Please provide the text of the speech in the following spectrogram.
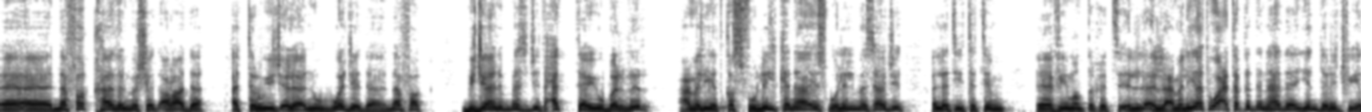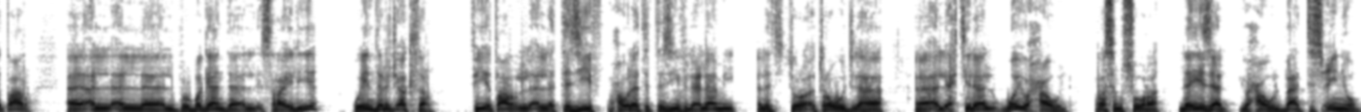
آه، آه، نفق. هذا المشهد أراد الترويج إلى أنه وجد نفق بجانب مسجد حتى يبرر عملية قصفه للكنائس وللمساجد التي تتم في منطقة ال- العمليات وأعتقد أن هذا يندرج في إطار آه، ال- ال- البروباغندا الإسرائيلية ويندرج أكثر في ال- التزييف محاولات التزييف الإعلامي التي تر- تروج لها آه، الاحتلال ويحاول رسم صورة لا يزال يحاول بعد 90 يوم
